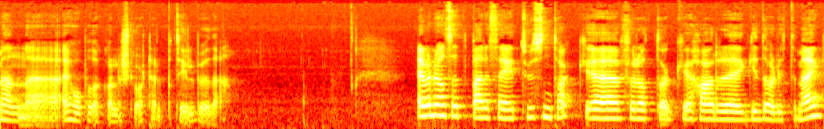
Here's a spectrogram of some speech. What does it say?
Men eh, jeg håper dere alle slår til på tilbudet. Jeg vil uansett bare si tusen takk eh, for at dere har giddet å lytte til meg.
